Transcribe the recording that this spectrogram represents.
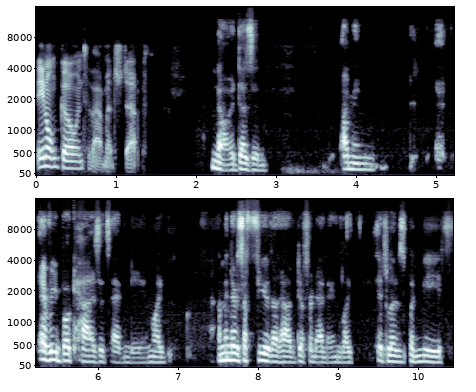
they don't go into that much depth. no, it doesn't. I mean, every book has its ending. Like, I mean, there's a few that have different endings. Like, it lives beneath.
